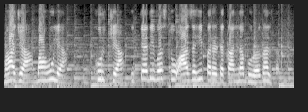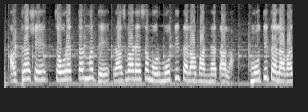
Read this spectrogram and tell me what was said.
भाज्या बाहुल्या खुर्च्या इत्यादी वस्तू आजही पर्यटकांना भुरळ घालतात. अठराशे चौऱ्याहत्तरमध्ये राजवाड्यासमोर मोती तलाव बांधण्यात आला. मोती तलावात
